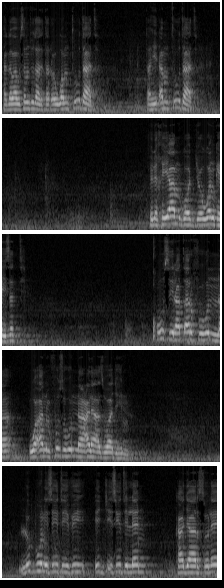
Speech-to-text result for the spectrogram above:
ta gabaabsamtuu taate ta dhoowwamtuu taate ta hidhamtuu taate keeysatti qusira xarfuhunna wa anfusuhunna calaa azwaajihinna lubbuun isiitii fi ijji isiitilleen ka jaarsolee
